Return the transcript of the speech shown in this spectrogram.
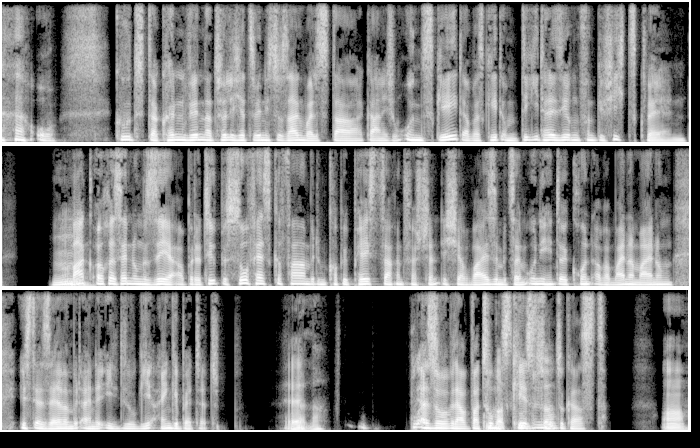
Oh, gut, da können wir natürlich jetzt wenig zu sagen, weil es da gar nicht um uns geht, aber es geht um Digitalisierung von Geschichtsquellen. Hm. Mag eure Sendung sehr, aber der Typ ist so festgefahren mit dem Copy-Paste-Sachen verständlicherweise mit seinem Uni-Hintergrund, aber meiner Meinung ist er selber mit einer Ideologie eingebettet. Hä? Lala. Also da war Thomas Käse du? zu Gast. Ah.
